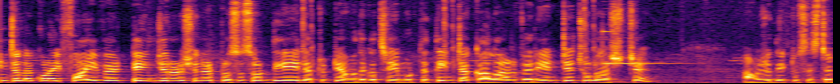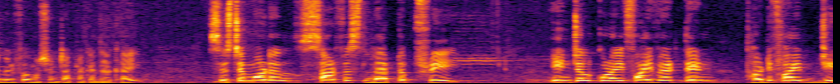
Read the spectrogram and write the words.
ইন্টেলের কোরাই ফাইভের টেন জেনারেশনের প্রসেসর দিয়ে এই ল্যাপটপটি আমাদের কাছে এই মুহূর্তে তিনটা কালার ভ্যারিয়েন্টে চলে আসছে। আমরা যদি একটু সিস্টেম ইনফরমেশনটা আপনাকে দেখাই। System model surface laptop free Intel core i ফাইভের টেন থার্টি ফাইভ জি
